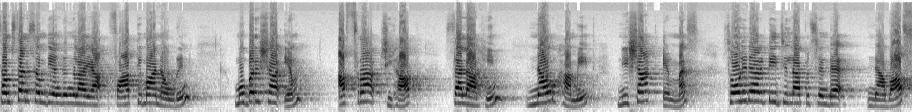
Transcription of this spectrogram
സംസ്ഥാന സമിതി അംഗങ്ങളായ Fathima Naurin Mubarsha M Afra Shihab Salahin Naur Hameed Nishad M S solidarity ജില്ലാ president Navaf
